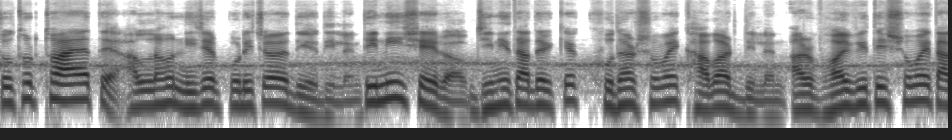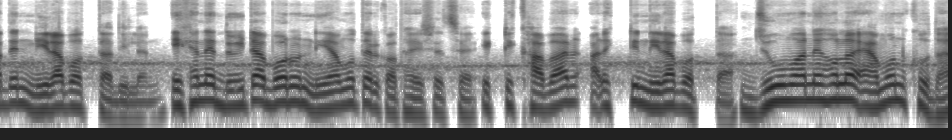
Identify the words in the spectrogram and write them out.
চতুর্থ আয়াতে আল্লাহ নিজের পরিচয় দিয়ে দিলেন। তিনি সেই রব, যিনি তাদেরকে ক্ষুধার সময় খাবার দিলেন আর ভয়ভীতির সময় তাদের নিরাপত্তা দিলেন। এখানে দুইটা বড় নিয়ামতের কথা এসেছে, একটি খাবার আর একটি নিরাপত্তা। জু মানে হলো এমন ক্ষুধা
